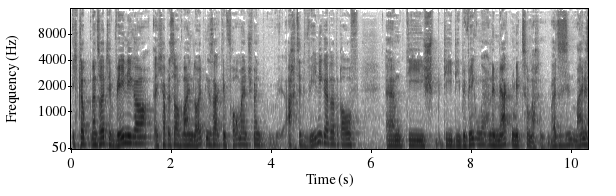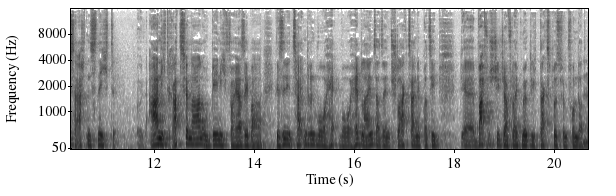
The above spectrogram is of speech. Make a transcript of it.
ich glaube, man sollte weniger, ich habe es auch meinen Leuten gesagt, im Fondsmanagement achtet weniger darauf, ähm, die, die, die Bewegungen an den Märkten mitzumachen, weil sie sind meines Erachtens nicht A, nicht rational und B, nicht vorhersehbar. Wir sind in Zeiten drin, wo, wo Headlines, also in Schlagzeilen im Prinzip, der Waffenstillstand vielleicht möglich, DAX plus 500. Mhm.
